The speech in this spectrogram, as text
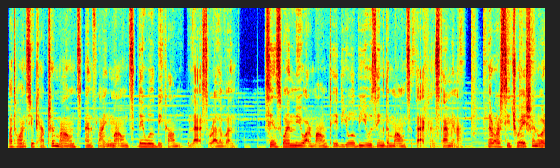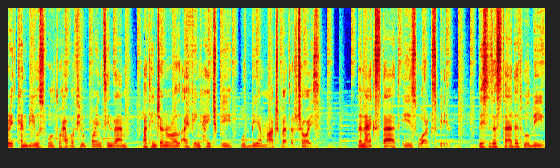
but once you capture mounts and flying mounts, they will become less relevant. Since when you are mounted, you will be using the mount's attack and stamina. There are situations where it can be useful to have a few points in them but in general I think HP would be a much better choice. The next stat is work speed. This is a stat that will be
